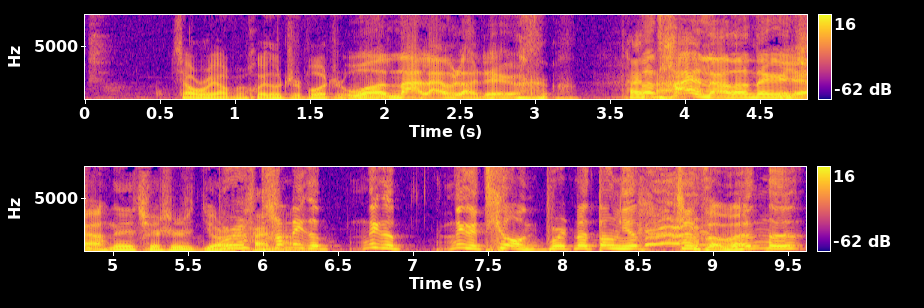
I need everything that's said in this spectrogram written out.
小五，要不回头直播直播？我那来不了这个，那太难了太难了，那个也那确实有不点太难是他那个那个那个跳，不是那当年这怎么能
